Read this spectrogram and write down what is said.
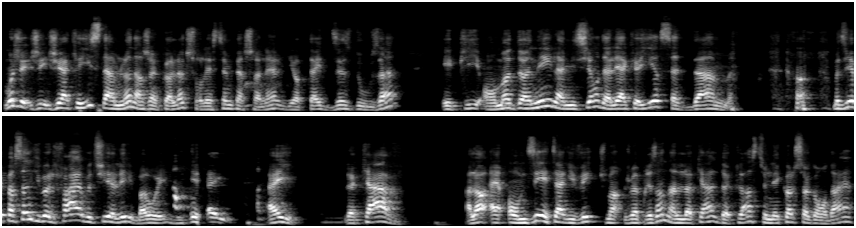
Moi, j'ai accueilli cette dame-là dans un colloque sur l'estime personnelle il y a peut-être 10-12 ans. Et puis, on m'a donné la mission d'aller accueillir cette dame. on m'a dit, il n'y a personne qui veut le faire, veux-tu y aller? Ben oui. hey, le cave. Alors, on me dit, elle est arrivée, je, me présente dans le local de classe, c'est une école secondaire,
